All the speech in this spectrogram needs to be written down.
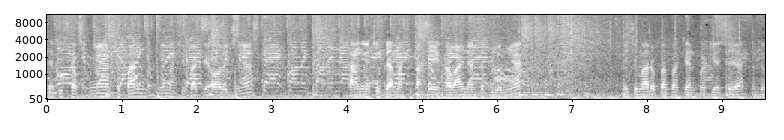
jadi stoknya depan ini masih pakai original. Tangnya juga masih pakai bawaan yang sebelumnya ini cuma rubah bagian bodi aja ya untuk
